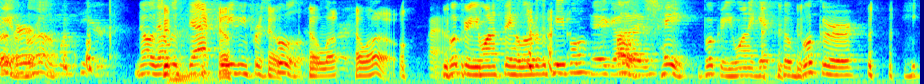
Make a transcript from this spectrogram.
radio. Booker. Hello. Someone's here. No, that was Dax leaving for school. Hello. Hello. Booker, you want to say hello to the people? Hey, guys. Oh, hey, Booker, you want to get so Booker? He,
